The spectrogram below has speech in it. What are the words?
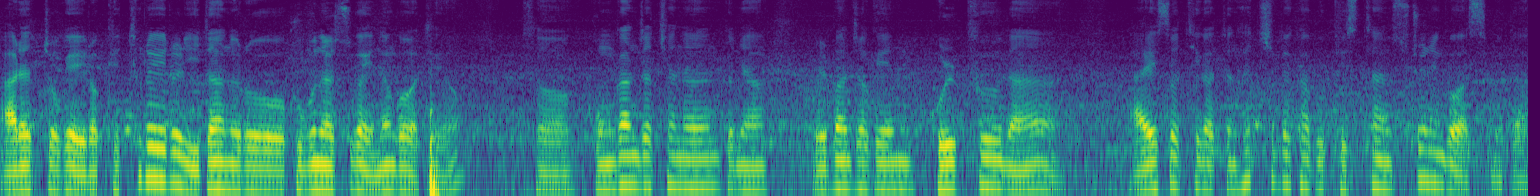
아래쪽에 이렇게 트레이를 2단으로 구분할 수가 있는 것 같아요. 그래서 공간 자체는 그냥 일반적인 골프나 아이소티 같은 해치백하고 비슷한 수준인 것 같습니다.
